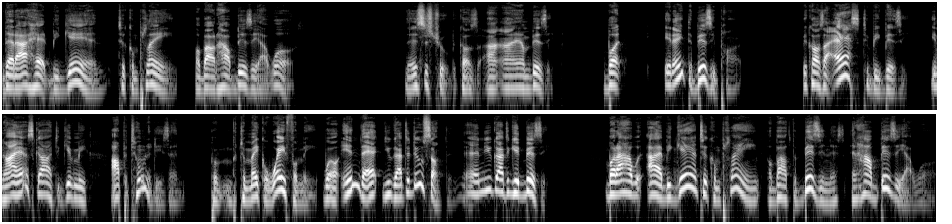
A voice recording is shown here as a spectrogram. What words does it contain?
that I had began to complain about how busy I was. This is true because I, I am busy. But it ain't the busy part because I asked to be busy. You know, I asked God to give me opportunities and to make a way for me. Well, in that, you got to do something and you got to get busy. But I, w- I began to complain about the busyness and how busy I was.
